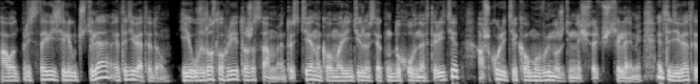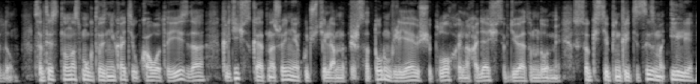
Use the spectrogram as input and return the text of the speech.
А вот представители учителя – это девятый дом. И у взрослых людей то же самое. То есть те, на кого мы ориентируемся как на духовный авторитет, а в школе те, кого мы вынуждены считать учителями, это девятый дом. Соответственно, у нас могут возникать, у кого-то есть, да, критическое отношение к учителям. Например, Сатурн, влияющий плохо или находящийся в девятом доме. С высокой степень критицизма или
